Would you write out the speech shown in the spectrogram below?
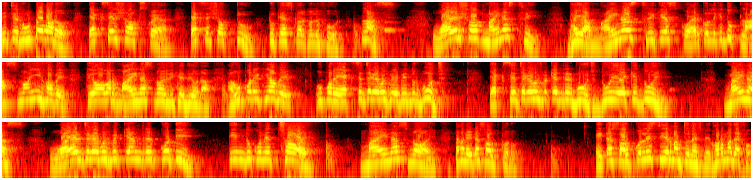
নিচে রুট ওভার অফ এক্সের শক স্কোয়ার এক্সের শক টু টু কে স্কোয়ার করলে ফোর প্লাস ওয়াই এর শক মাইনাস থ্রি ভাইয়া মাইনাস থ্রি কে স্কোয়ার করলে কিন্তু প্লাস নয়ই হবে। কেউ আবার মাইনাস নয় লিখে দিও না। আর উপরে কি হবে? উপরে এক্সের জায়গায় বসবে বিন্দুর ভুজ এক্সের জায়গায় বসবে কেন্দ্রের ভুজ দুই, একে, দুই। মাইনাস ওয়াই এর জায়গায় বসবে কেন্দ্রের কোটি। তিন দুগুণে ছয়। মাইনাস নয় এখন এটা সলভ করো। এটা সলভ করলে সি এর মান চলে আসবে। ঘটনা দেখো।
